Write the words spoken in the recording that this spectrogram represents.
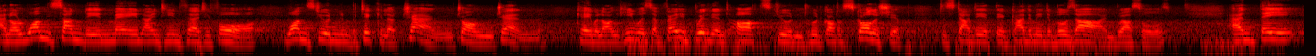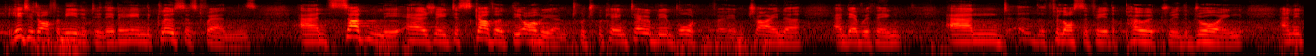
And on one Sunday in May 1934, one student in particular, Chang Chong Chen, came along. He was a very brilliant art student who had got a scholarship to study at the Académie des Beaux-Arts in Brussels. And they hit it off immediately. They became the closest friends. And suddenly, Hergé discovered the Orient, which became terribly important for him, China and everything, and the philosophy, the poetry, the drawing. And it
